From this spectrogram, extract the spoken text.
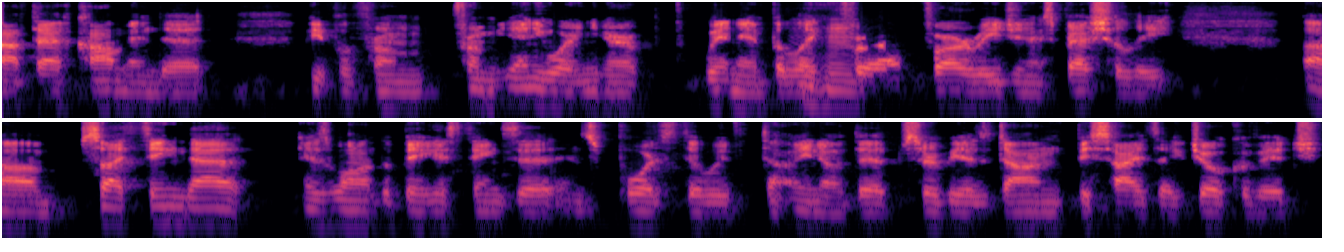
not that common that people from from anywhere in Europe win it, but like Mhm. for for our region especially. Um, so I think that is one of the biggest things that in sports that we've done, you know, that Serbia has done besides like Djokovic.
